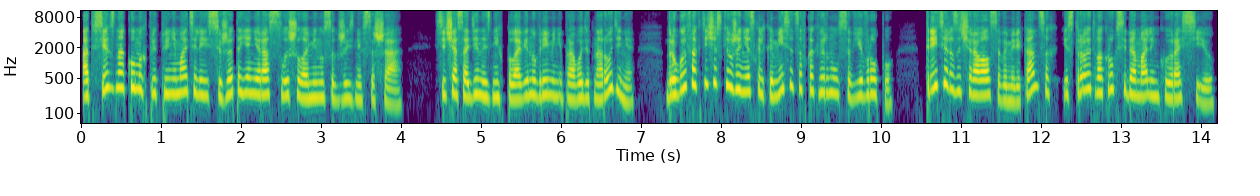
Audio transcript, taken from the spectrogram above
От всех знакомых предпринимателей из сюжета я не раз слышал о минусах жизни в США. Сейчас один из них половину времени проводит на родине, Другой фактически уже несколько месяцев как вернулся в Европу. Третий разочаровался в американцах и строит вокруг себя маленькую Россию,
